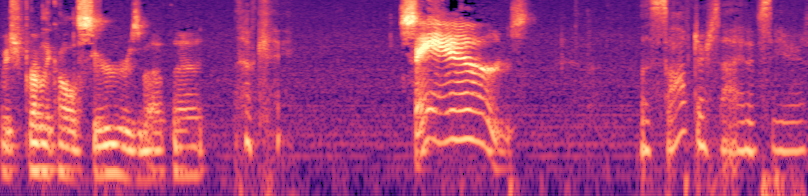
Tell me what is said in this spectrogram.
We should probably call Sears about that. Okay. Sears! The softer side of Sears.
